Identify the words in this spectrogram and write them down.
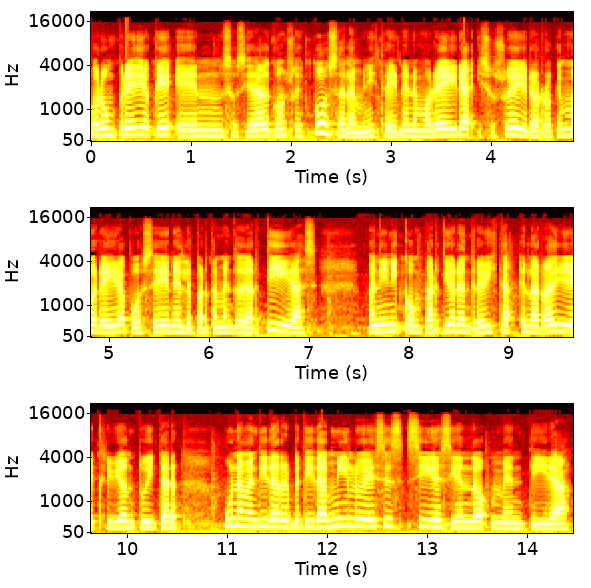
por un predio que, en sociedad con su esposa, la ministra Irene Moreira, y su suegro, Roque Moreira, posee en el departamento de Artigas. Manini compartió la entrevista en la radio y escribió en Twitter, una mentira repetida mil veces sigue siendo mentira.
